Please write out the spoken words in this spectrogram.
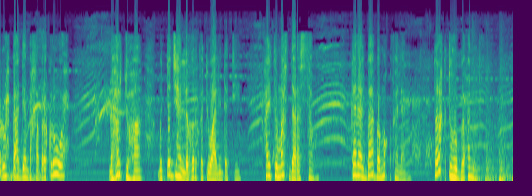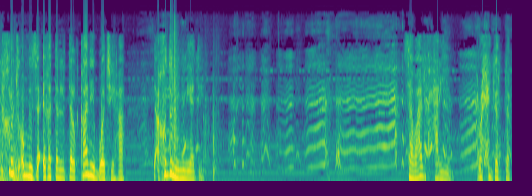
روح بعدين بخبرك. روح. نهرتها متجها لغرفة والدتي حيث مصدر الصوت. كان الباب مقفلا. طرقته بعنف تخرج أمي زائغة لتلقاني بوجهها. تأخذني من يدي. سوالف حريم. روح حجرتك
